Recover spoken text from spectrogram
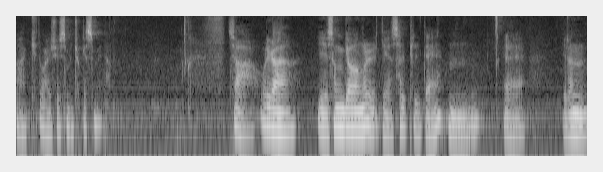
아, 기도할 수 있으면 좋겠습니다. 자, 우리가 이 성경을 이렇게 살필 때, 음, 예, 이런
